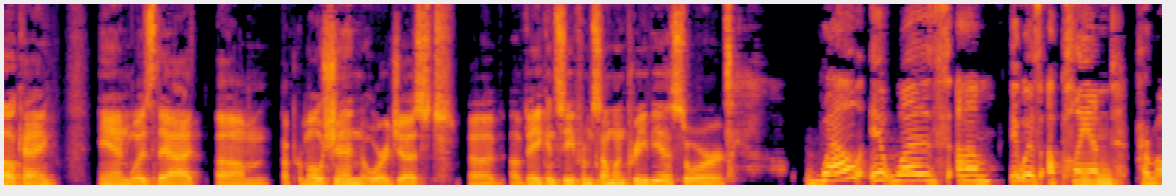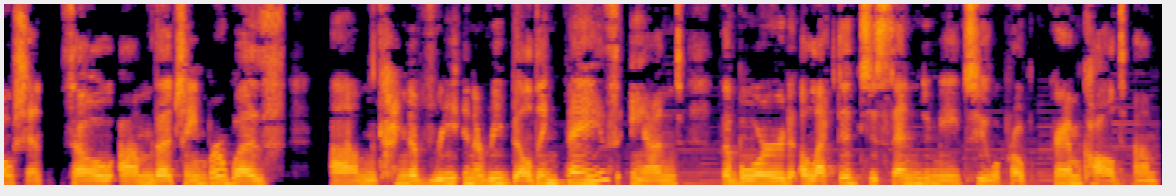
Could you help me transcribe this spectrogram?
Okay. And was that um, a promotion or just a, a, vacancy from someone previous or? Well, it was um, it was a planned promotion. So um, the chamber was um, kind of re, in a rebuilding phase and the board elected to send me to a program called um,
